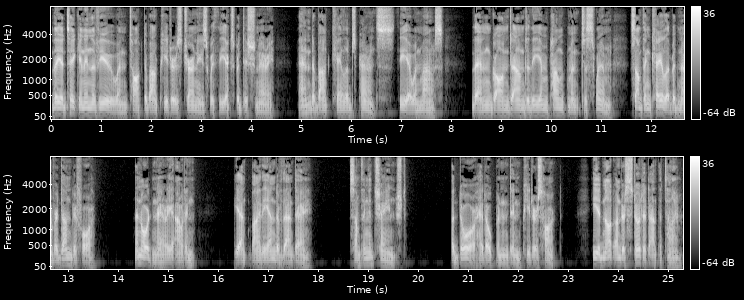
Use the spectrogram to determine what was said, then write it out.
They had taken in the view and talked about Peter's journeys with the expeditionary, and about Caleb's parents, Theo and Maus, then gone down to the impoundment to swim, something Caleb had never done before. An ordinary outing Yet by the end of that day, something had changed. A door had opened in Peter's heart. He had not understood it at the time,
